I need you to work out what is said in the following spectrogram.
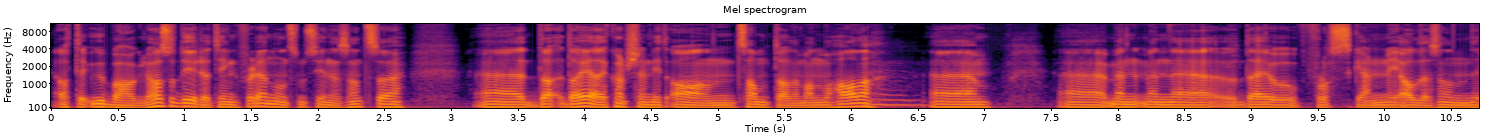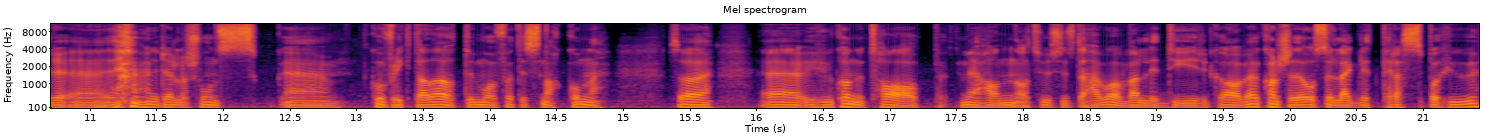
At det er ubehagelig å ha så dyre ting, for det er noen som synes. Sant? Så eh, da, da, er det kanskje en litt annen samtale man må ha, da. Mm. Eh, uh, men, men det er jo floskelen i alle sånne relasjonskonflikter, da, at du må faktisk snakke om det. Så eh, hun kan jo ta opp med han at hun syns det her var en veldig dyr gave. Kanskje det også legger litt press på hun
